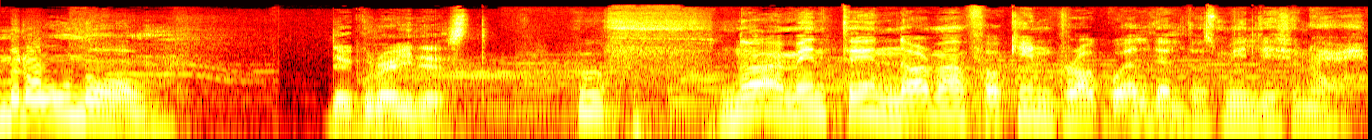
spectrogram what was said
Número 1. The Greatest. Uf, nuevamente Norman fucking Rockwell del 2019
